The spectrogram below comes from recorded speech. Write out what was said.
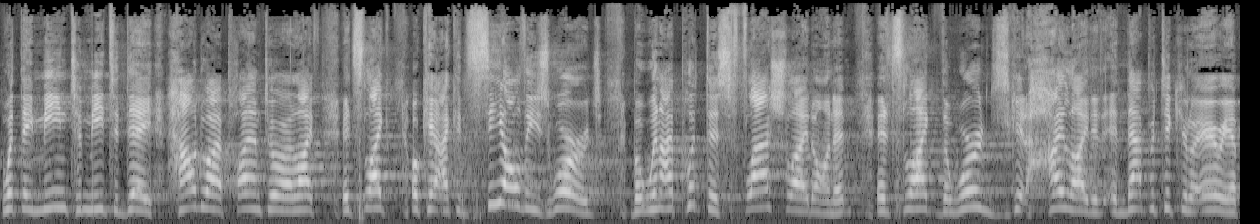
what they mean to me today. How do I apply them to our life? It's like, okay, I can see all these words, but when I put this flashlight on it, it's like the words get highlighted in that particular area.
